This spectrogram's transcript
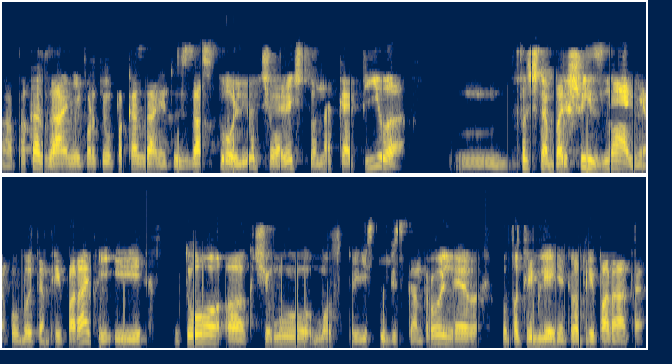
э, показаний, противопоказаний. То есть за сто лет человечество накопило достаточно большие знания об этом препарате и то, э, к чему может привести бесконтрольное употребление этого препарата,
